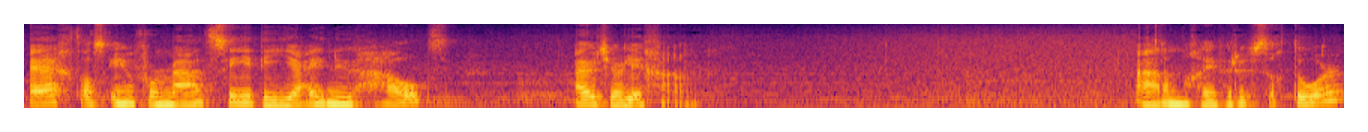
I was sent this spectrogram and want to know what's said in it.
echt als informatie die jij nu haalt uit jouw lichaam. Adem nog even rustig door.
